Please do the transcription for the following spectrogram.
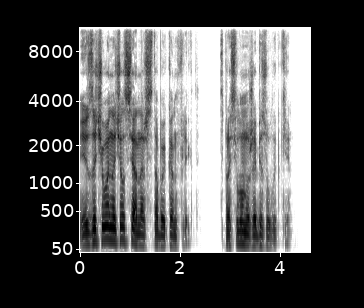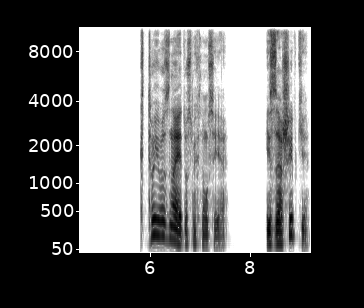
из-за чего начался наш с тобой конфликт?» — спросил он уже без улыбки. «Кто его знает?» — усмехнулся я. «Из-за ошибки?»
